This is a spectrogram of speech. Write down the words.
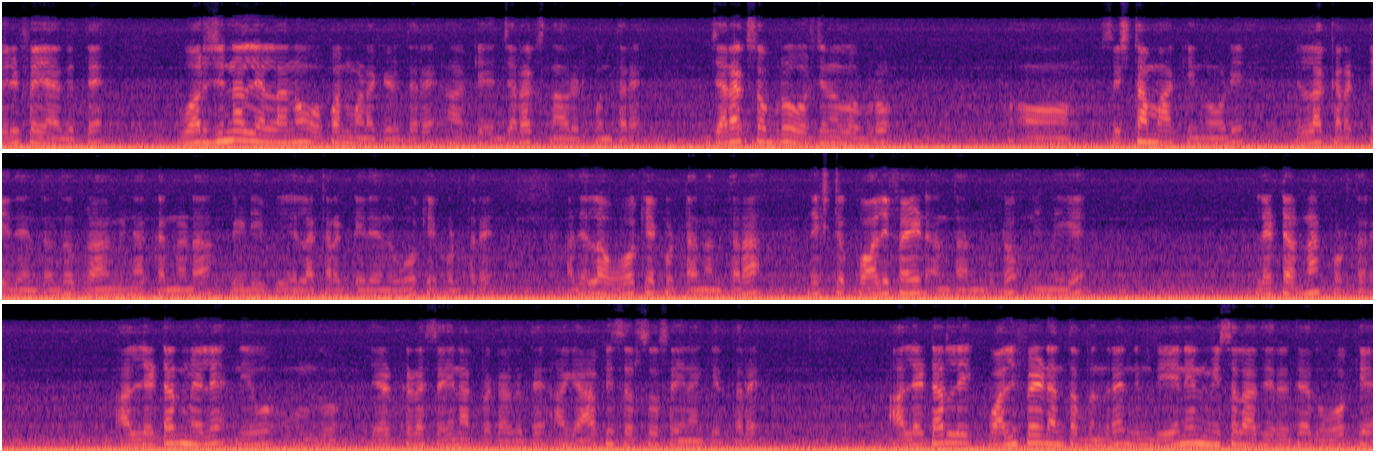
ವೆರಿಫೈ ಆಗುತ್ತೆ. ಒರಿಜಿನಲ್ ಎಲ್ಲನೂ ಓಪನ್ ಮಾಡೋಕೆ ಹೇಳ್ತಾರೆ. ಆಕೆ ಜೆರಾಕ್ಸ್ ಅವ್ರು ಇಟ್ಕೊತಾರೆ. ಜೆರಾಕ್ಸ್ ಒಬ್ಬರು ಒರಿಜಿನಲ್ ಒಬ್ಬರು ಸಿಸ್ಟಮ್ ಹಾಕಿ ನೋಡಿ, ಎಲ್ಲ ಕರೆಕ್ಟ್ ಇದೆ ಅಂತಂದು ಬ್ರಾಹ್ಮೀಣ ಕನ್ನಡ ಪಿ ಡಿ ಪಿ ಎಲ್ಲ ಕರೆಕ್ಟ್ ಇದೆ ಅಂತ ಓಕೆ ಕೊಡ್ತಾರೆ. ಅದೆಲ್ಲ ಓಕೆ ಕೊಟ್ಟ ನಂತರ ನೆಕ್ಸ್ಟ್ ಕ್ವಾಲಿಫೈಡ್ ಅಂತ ಅಂದ್ಬಿಟ್ಟು ನಿಮಗೆ ಲೆಟರ್ನ ಕೊಡ್ತಾರೆ. ಆ ಲೆಟರ್ ಮೇಲೆ ನೀವು ಒಂದು ಎರಡು ಕಡೆ ಸೈನ್ ಹಾಕಬೇಕಾಗುತ್ತೆ. ಹಾಗೆ ಆಫೀಸರ್ಸು ಸೈನ್ ಹಾಕಿರ್ತಾರೆ. ಆ ಲೆಟರ್ಲಿ ಕ್ವಾಲಿಫೈಡ್ ಅಂತ ಬಂದರೆ ನಿಮ್ದು ಏನೇನು ಮೀಸಲಾತಿ ಇರುತ್ತೆ ಅದು ಓಕೆ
